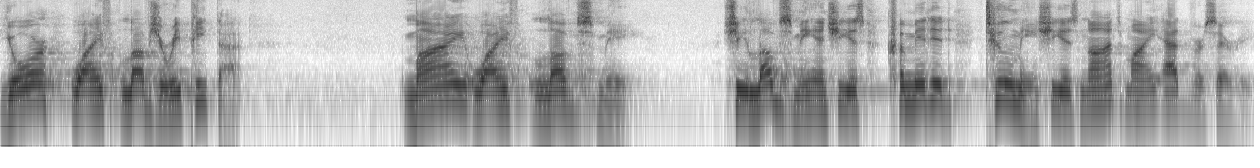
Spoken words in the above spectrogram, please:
Your wife loves you. Repeat that. My wife loves me. She loves me and she is committed to me. She is not my adversary.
